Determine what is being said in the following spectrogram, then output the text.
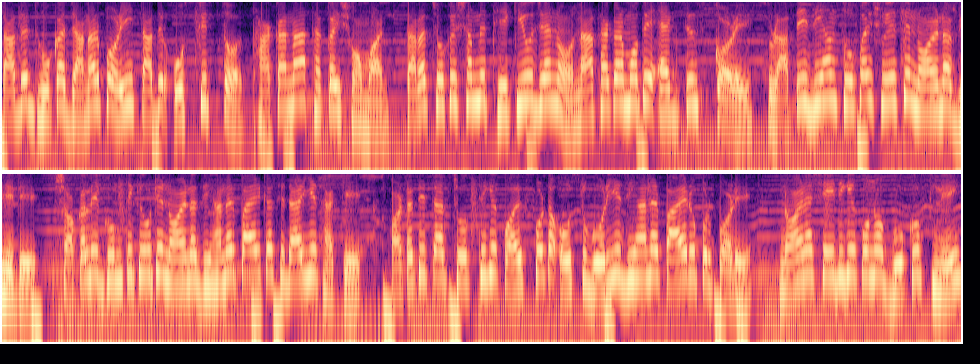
তাদের ধোকা জানার পরেই তাদের অস্তিত্ব থাকা না থাকাই সমান। তারা চোখের সামনে থেকেও যেন না থাকার মতো অ্যাডজাস্ট করে। রাতে জিহান সোফায় শুয়েছে নয়না ভেডে। সকালে ঘুম থেকে উঠে নয়না জিহানের পায়ের কাছে দাঁড়িয়ে থাকে। হঠাৎই তার চোখ থেকে কয়েক ফোঁটা অশ্রু গড়িয়ে জিহানের পায়ের উপর পড়ে। নয়না সেই দিকে কোনো বুকুফ নেই,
